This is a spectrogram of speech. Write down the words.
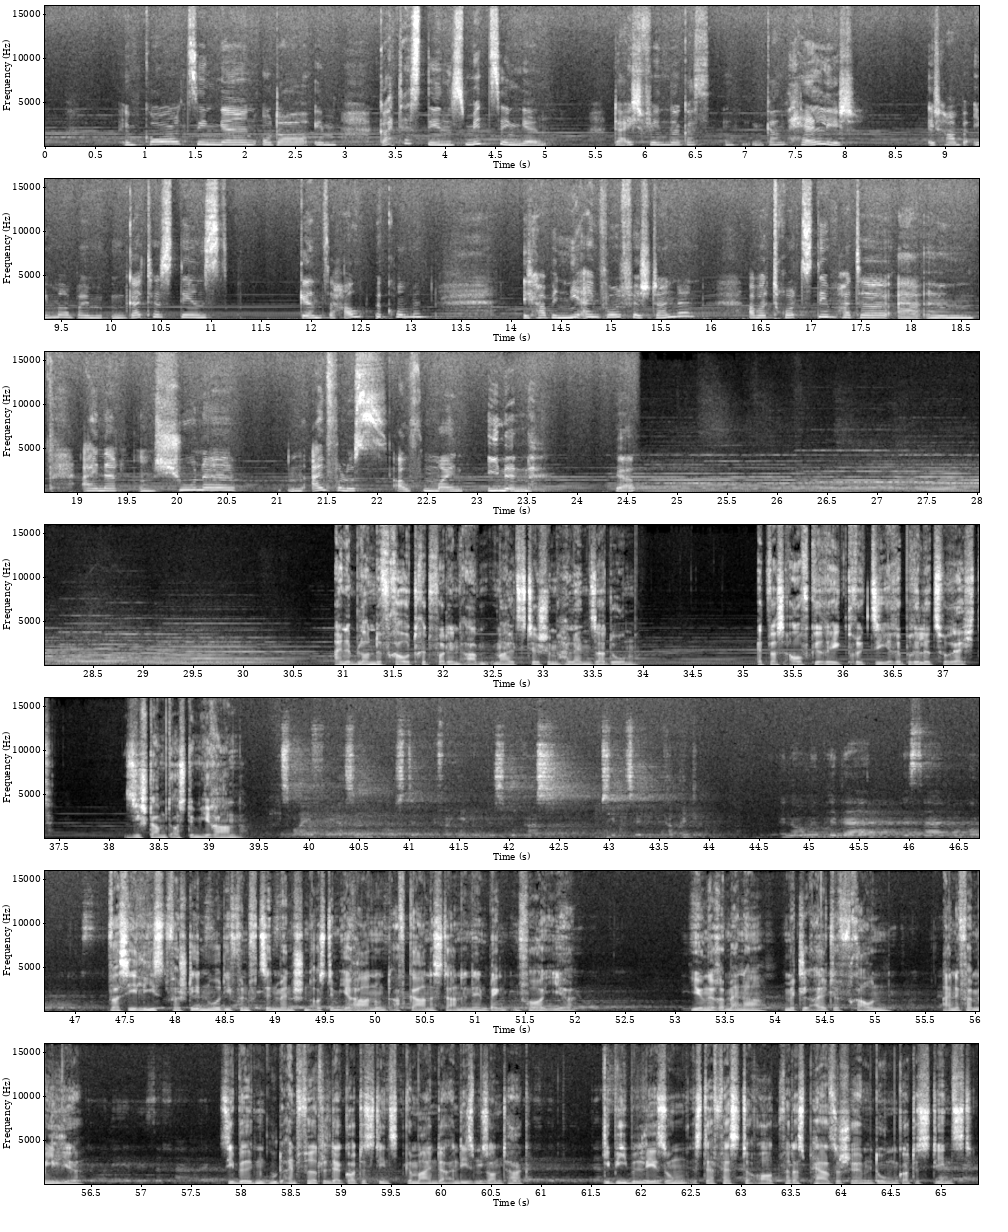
im Chor singen oder im Gottesdienst mitsingen. Da ich finde das ganz herrlich. Ich habe immer beim Gottesdienst Gänsehaut bekommen. Ich habe nie ein Wort verstanden, aber trotzdem hatte er äh, einen äh, schönen Einfluss auf mein Innen. Ja. Eine blonde Frau tritt vor den Abendmahlstisch im Hallenser Dom. Etwas aufgeregt rückt sie ihre Brille zurecht. Sie stammt aus dem Iran. Zwei Verse aus dem Evangelium des Lukas im 17. Kapitel. Was sie liest, verstehen nur die 15 Menschen aus dem Iran und Afghanistan in den Bänken vor ihr. Jüngere Männer, mittelalte Frauen, eine Familie. Sie bilden gut ein Viertel der Gottesdienstgemeinde an diesem Sonntag. Die Bibellesung ist der feste Ort für das Persische im Domgottesdienst.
